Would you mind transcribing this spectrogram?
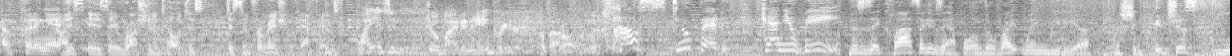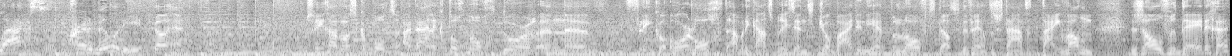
of putting it. This is a Russian intelligence disinformation campaign. Why isn't Joe Biden angrier about all of this? How stupid can you be? This is a classic example of the right wing media machine. It just lacks credibility. Go ahead. Misschien gaat alles kapot uiteindelijk toch nog door een uh, flinke oorlog. De Amerikaanse president Joe Biden die heeft beloofd dat de Verenigde Staten Taiwan zal verdedigen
